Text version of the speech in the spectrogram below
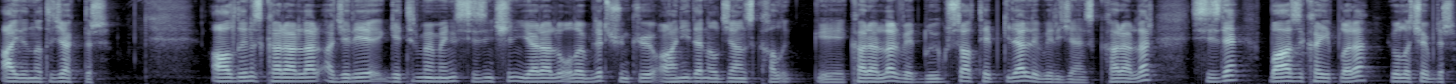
aydınlatacaktır. Aldığınız kararlar aceleye getirmemeniz sizin için yararlı olabilir. Çünkü aniden alacağınız e, kararlar ve duygusal tepkilerle vereceğiniz kararlar sizde bazı kayıplara yol açabilir.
